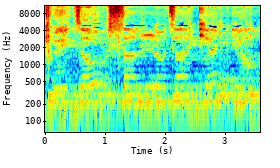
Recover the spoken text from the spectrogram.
吹走散落在天涯。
